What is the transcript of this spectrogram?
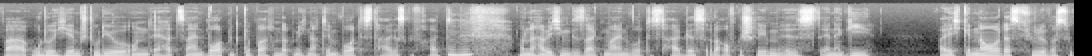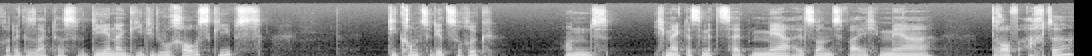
war Udo hier im Studio und er hat sein Board mitgebracht und hat mich nach dem Wort des Tages gefragt. Mhm. Und dann habe ich ihm gesagt, mein Wort des Tages oder aufgeschrieben ist Energie weil ich genau das fühle, was du gerade gesagt hast. Die Energie, die du rausgibst, die kommt zu dir zurück. Und ich merke das in letzter Zeit mehr als sonst, weil ich mehr drauf achte,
